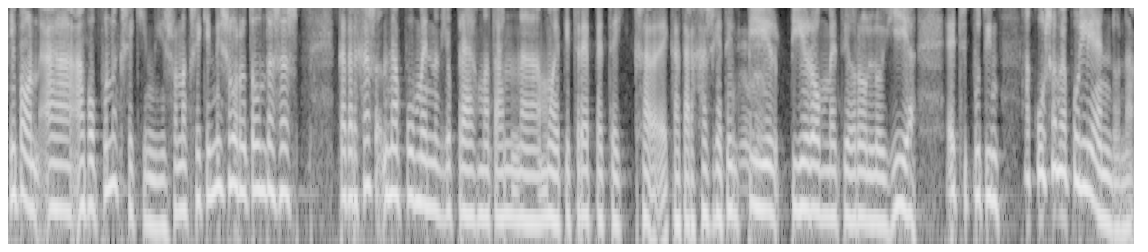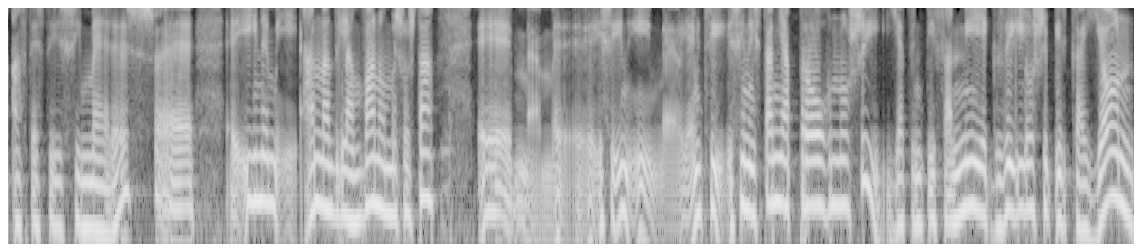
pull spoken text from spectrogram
Λοιπόν, α, από πού να ξεκινήσω; Να ξεκινήσω ρωτώντας σας, καταρχάς, να πούμε ένα-δύο πράγματα, αν μου επιτρέπετε, καταρχάς για την πυρ, πυρομετεωρολογία. Έτσι που την ακούσαμε πολύ έντονα αυτές τις ημέρες. Ε, είναι, αν αντιλαμβάνομαι σωστά, ε, ε, συνιστά μια πρόγνωση για την πιθανή εκδήλωση πυρκαγιών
